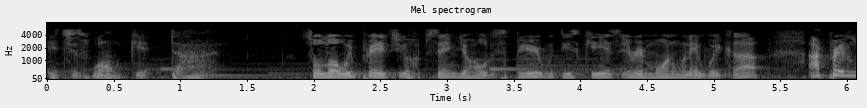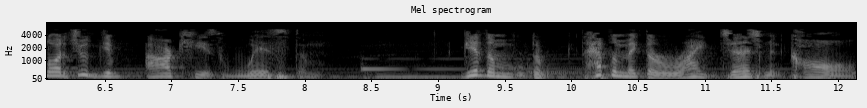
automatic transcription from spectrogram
it just won't get done. So, Lord, we pray that you send your Holy Spirit with these kids every morning when they wake up. I pray, Lord, that you give our kids wisdom. Give them the, help them make the right judgment call.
